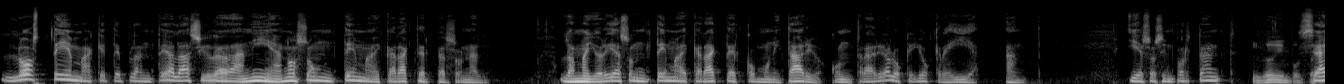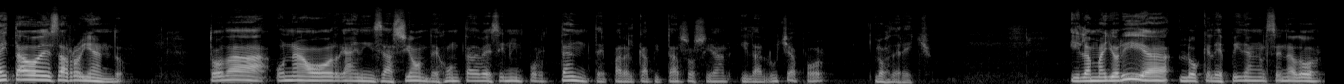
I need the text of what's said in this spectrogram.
los temas que te plantea la ciudadanía no son un tema de carácter personal. La mayoría son temas de carácter comunitario, contrario a lo que yo creía antes. Y eso es importante. Muy importante. Se ha estado desarrollando toda una organización de junta de vecinos importante para el capital social y la lucha por los derechos. Y la mayoría lo que le piden al senador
